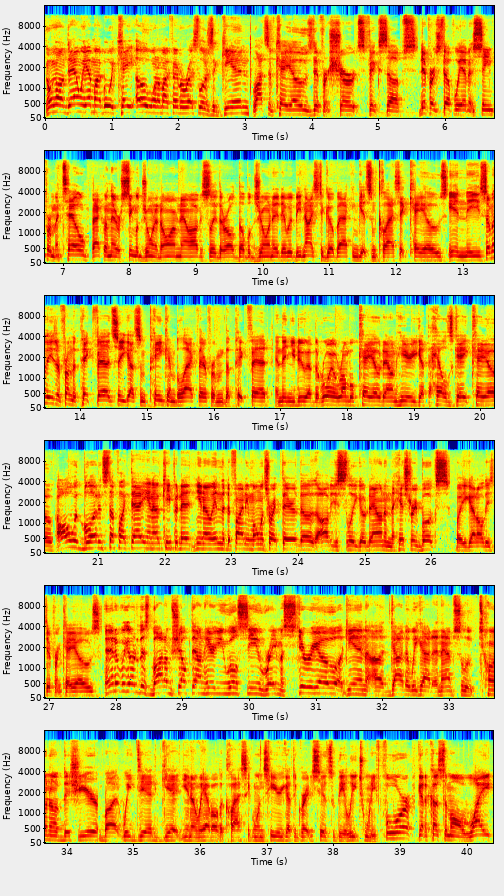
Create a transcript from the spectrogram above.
Going on down, we have my boy KO, one of my favorite wrestlers again. Lots of KOs, different shirts, fix-ups, different stuff we haven't seen from Mattel. Back when they were single jointed arm, now obviously they're all double jointed. It would be nice to go back and get some classic KOs in these. Some of these are from the pick fed, so you got some pink and black there from the pick fed, and then you do have the Royal Rumble KO down here. You got the Hell's Gate KO, all with blood and stuff like that, you know, keeping it, you know, in the defining moments right there. They'll obviously go down in the history books, but you got all these different KOs. And then if we go to this bottom shelf down here, you will see Rey Mysterio, again, a guy that we got an absolute ton of this year, but we did get, you know, we have all the classic ones here. You got the greatest hits with the Elite 24, got a custom all white,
